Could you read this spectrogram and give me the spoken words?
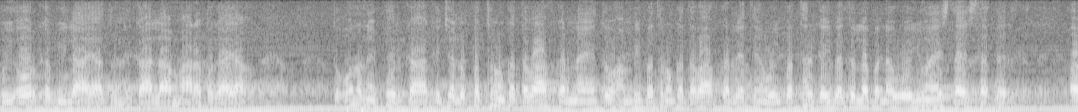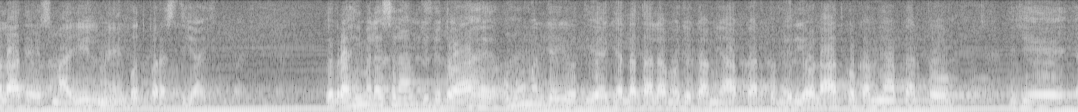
کوئی اور قبیلہ آیا تو نکالا مارا پگایا تو انہوں نے پھر کہا کہ چلو پتھروں کا طواف کرنا ہے، تو ہم بھی پتھروں کا طواف کر لیتے ہیں۔ وہی پتھر کئی بیت اللہ بنا، وہ یوں آہستہ آہستہ پھر اولاد اسماعیل میں بت پرستی آئی۔ تو ابراہیم علیہ السلام کی جو دعا ہے، عموماً یہی ہوتی ہے کہ اللہ تعالیٰ مجھے کامیاب کر، تو میری اولاد کو کامیاب کر، تو یہ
